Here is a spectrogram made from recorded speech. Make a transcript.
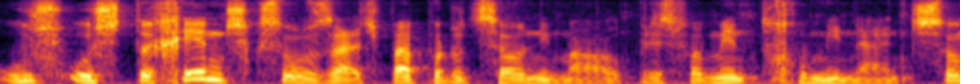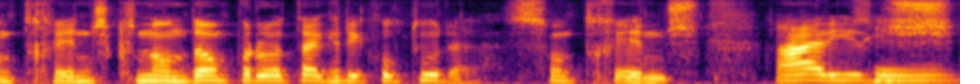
os, os, terrenos que são usados para a produção animal, principalmente de ruminantes, são terrenos que não dão para outra agricultura. São terrenos áridos,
